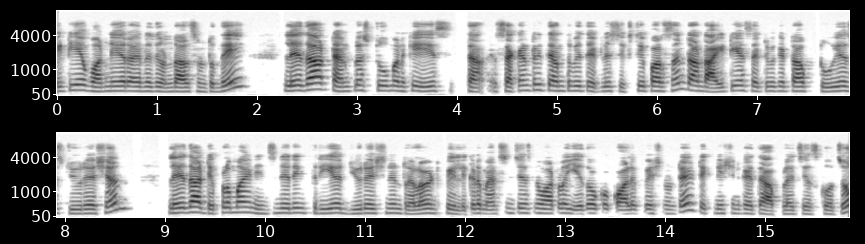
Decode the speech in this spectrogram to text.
ఐటీఐ వన్ ఇయర్ అనేది ఉండాల్సి ఉంటుంది. లేదా టెన్ ప్లస్ టూ మనకి secondary tenth with at least sixty percent and ITI certificate of two years duration లేదా diploma in engineering three year duration in relevant field ఇక్కడ మెన్షన్ చేసిన వాటిలో ఏదో ఒక క్వాలిఫికేషన్ ఉంటే టెక్నీషియన్కి అయితే అప్లై చేసుకోవచ్చు.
